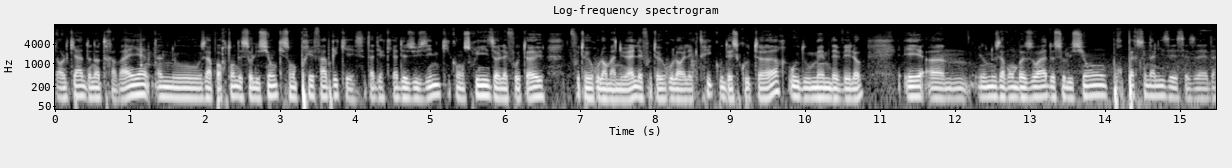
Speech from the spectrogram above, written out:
Dans le cadre de notre travail, nous apportons des solutions qui sont préfabriquées, c'est-à-dire qu'il y a des usines qui construisent les fauteuils, des fauteuils roulants manuels, des fauteuils roulants électriques ou des scooters ou même des vélos. Et euh, nous avons besoin de solutions pour personnaliser ces aides.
